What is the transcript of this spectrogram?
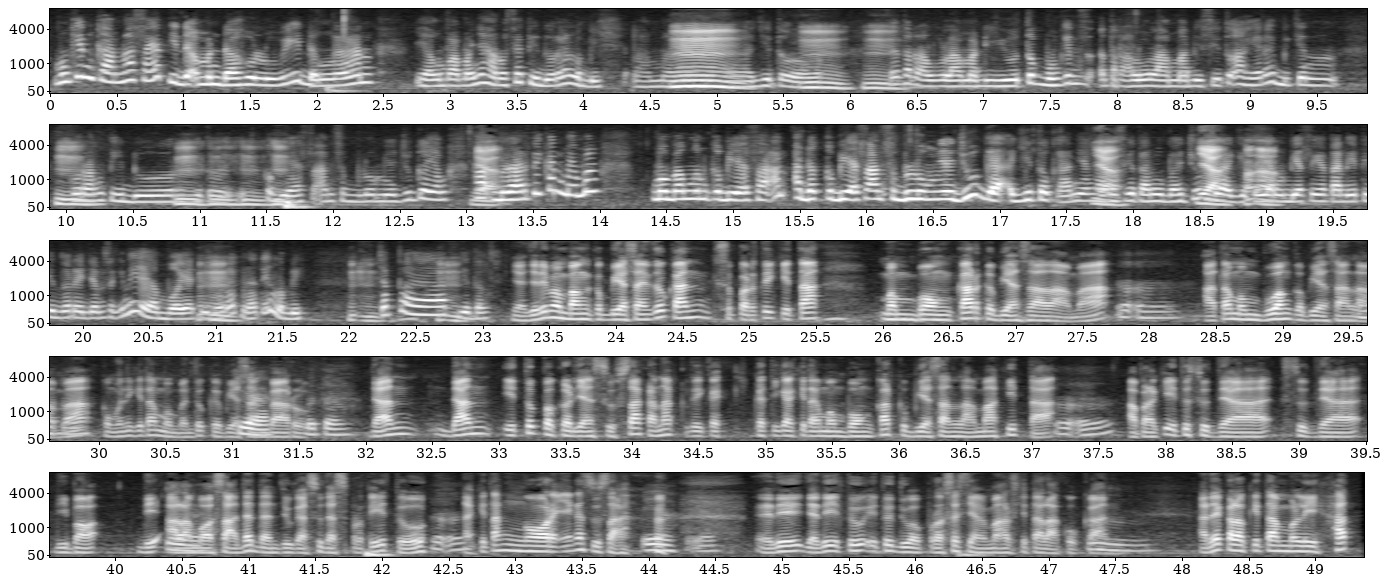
mungkin karena saya tidak mendahului dengan yang umpamanya harusnya tidurnya lebih lama Hmm. gitu loh. Hmm, hmm. Saya terlalu lama di YouTube, mungkin terlalu lama di situ akhirnya bikin Hmm. kurang tidur Hmm, gitu. hmm, Itu hmm, kebiasaan sebelumnya juga yang Ya. berarti kan memang membangun kebiasaan ada kebiasaan sebelumnya juga gitu kan yang Ya. harus kita rubah juga Ya, gitu. ha-ha. Yang biasanya tadi tidurnya jam segini ya boya tidurnya berarti lebih Mm-mm. cepat Mm. gitu. Ya, jadi membangun kebiasaan itu kan seperti kita membongkar kebiasaan lama Heeh. atau membuang kebiasaan lama, kemudian kita membentuk kebiasaan Iya, baru. betul. Dan dan itu pekerjaan susah karena ketika ketika kita membongkar kebiasaan lama kita, Heeh. apalagi itu sudah sudah di bawah di alam Iya. bawah sadar dan juga sudah seperti itu, nah kita ngoreknya kan susah. Iya, iya. jadi jadi itu itu dua proses yang memang harus kita lakukan. Hmm. Artinya kalau kita melihat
